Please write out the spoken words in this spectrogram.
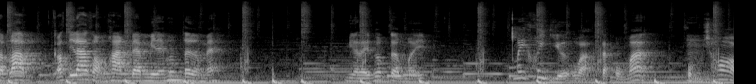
สำหรับก็ซิล่า2000 แบมมีอะไรเพิ่มเติมไหมมีอะไรเพิ่มเติมไหมไม่ค่อยเยอะว่ะ แต่ผมว่าผมชอบ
